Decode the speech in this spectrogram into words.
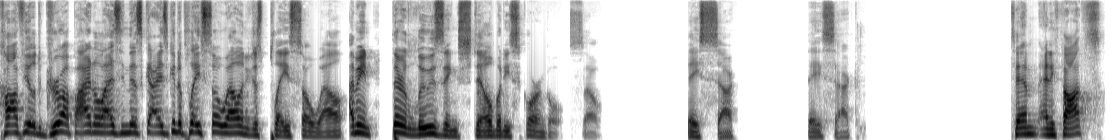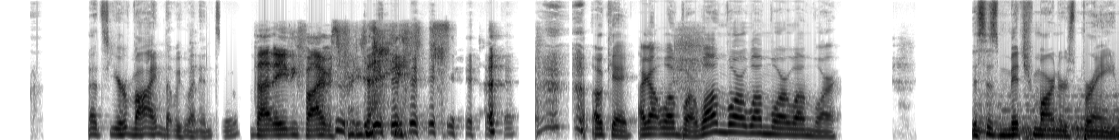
Caufield grew up idolizing this guy. He's going to play so well, and he just plays so well. I mean, they're losing still, but he's scoring goals, so they suck. They suck. Tim, any thoughts? That's your mind that we went into. that 85 is pretty nice. okay, I got one more. One more, one more, one more. This is Mitch Marner's brain.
